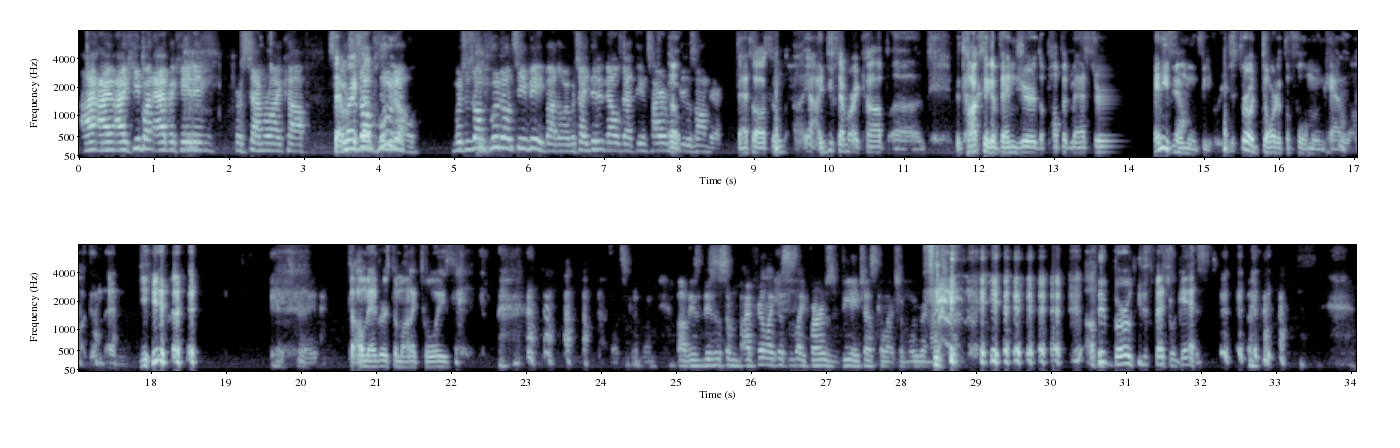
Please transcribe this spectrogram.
I, I I keep on advocating for Samurai Cop, Samurai which is on Cop's in. Pluto, which is on Pluto TV, by the way, which I didn't know that the entire Oh. movie was on there. That's awesome. Uh, yeah, I do Samurai Cop, uh, the Toxic Avenger, the Puppet Master, any Full Yeah. Moon Fever. You just throw a dart at the Full Moon catalog, and and yeah. It's great. Dollman versus Demonic Toys. That's a good one. Oh, these these are some. I feel like this is like Burr's VHS collection. We were school. I'll Burrow be the special guest.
